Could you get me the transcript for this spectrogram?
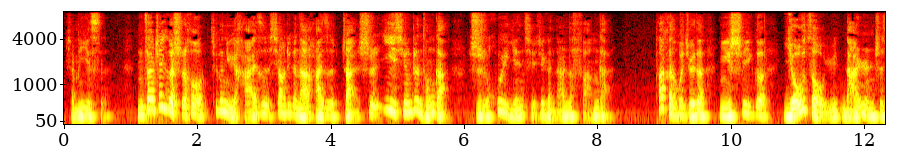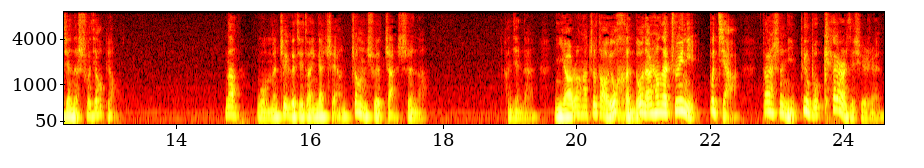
什么意思？你在这个时候，这个女孩子向这个男孩子展示异性认同感，只会引起这个男人的反感。他可能会觉得你是一个游走于男人之间的社交表。那我们这个阶段应该怎样正确展示呢？很简单，你要让他知道有很多男生在追你，不假。但是你并不 care 这些人，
